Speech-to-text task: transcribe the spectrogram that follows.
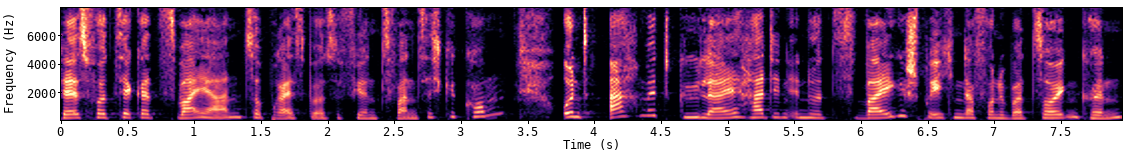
der ist vor circa zwei Jahren zur Preisbörse 24 gekommen und Ahmed Gülay hat ihn in nur zwei Gesprächen davon überzeugen können,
